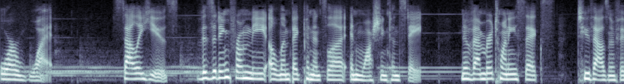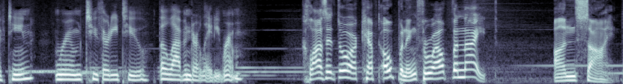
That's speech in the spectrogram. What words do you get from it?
or what. Sally Hughes, visiting from the Olympic Peninsula in Washington State. November 26, 2015, room 232, the Lavender Lady room. Closet door kept opening throughout the night unsigned.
